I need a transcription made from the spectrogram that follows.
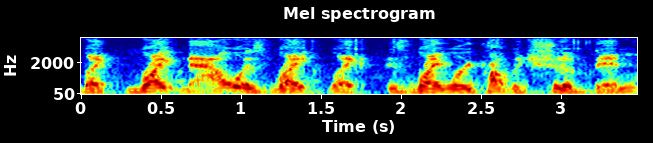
like right now is right like is right where he probably should have been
